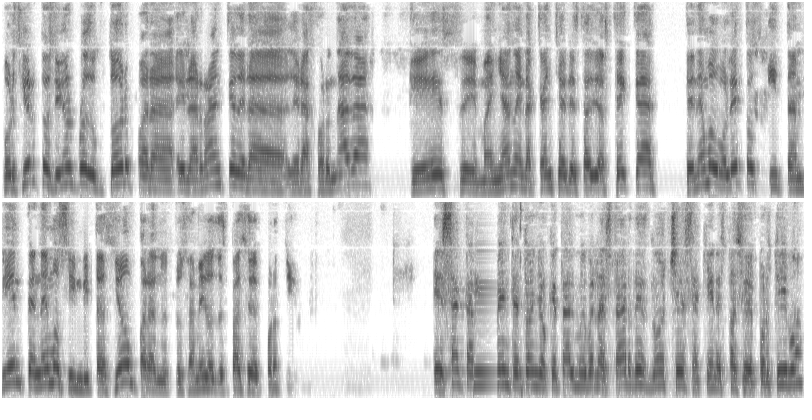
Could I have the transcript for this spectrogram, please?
Por cierto, señor productor, para el arranque de la, de la jornada, que es eh, mañana en la cancha del Estadio Azteca, tenemos boletos y también tenemos invitación para nuestros amigos de Espacio Deportivo. Exactamente, Toño, ¿qué tal? Muy buenas tardes, noches aquí en Espacio Deportivo.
